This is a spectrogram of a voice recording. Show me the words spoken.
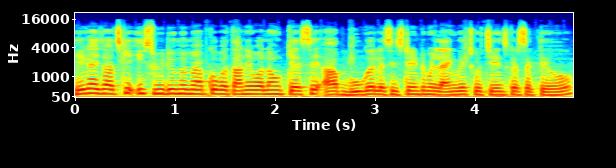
हे गाइस आज के इस वीडियो में मैं आपको बताने वाला हूँ कैसे आप गूगल असिस्टेंट में लैंग्वेज को चेंज कर सकते हो।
